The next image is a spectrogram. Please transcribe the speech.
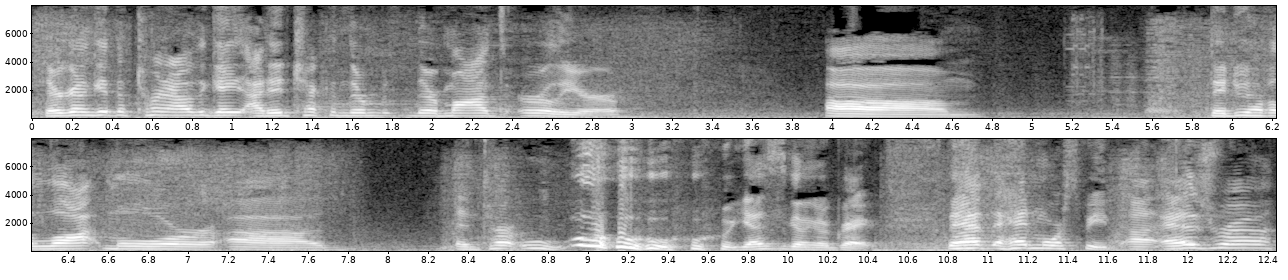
They're going to get the turn out of the gate. I did check their, their mods earlier. Um, they do have a lot more, uh, in turn, ooh, ooh, yes, is going to go great. They have, they had more speed. Uh, Ezra,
